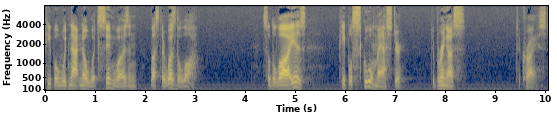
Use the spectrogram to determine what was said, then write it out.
people would not know what sin was unless there was the law. So the law is people's schoolmaster to bring us to Christ.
